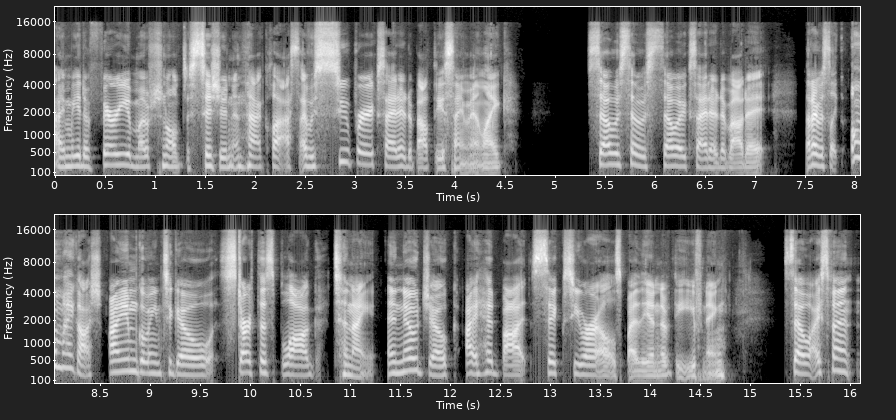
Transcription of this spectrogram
I made a very emotional decision in that class. I was super excited about the assignment, like so, so, so excited about it that I was like, oh my gosh, I am going to go start this blog tonight. And no joke, I had bought six URLs by the end of the evening. So I spent,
